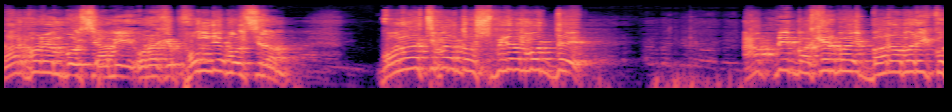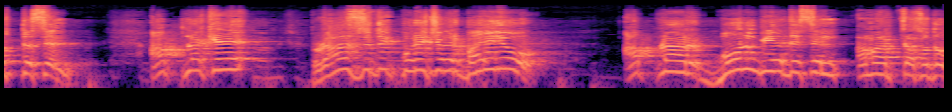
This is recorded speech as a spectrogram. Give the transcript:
তারপরে আমি বলছি, আমি ওনাকে ফোন দিয়ে বলছিলাম, গলা চিপা দশ মিনিটের মধ্যে আপনি বাকের ভাই বাড়াবাড়ি করতেছেন। আপনাকে রাজনৈতিক পরিচয়ের বাইরেও আপনার বোন বিয়ে দিয়েছেন আমার চাচাতো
